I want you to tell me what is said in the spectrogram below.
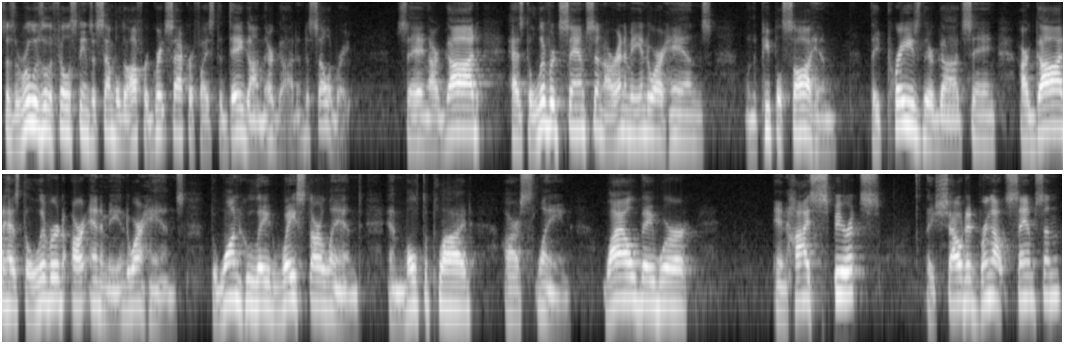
says the rulers of the Philistines assembled to offer a great sacrifice to Dagon, their god, and to celebrate, saying, Our God has delivered Samson, our enemy, into our hands. When the people saw him, they praised their God, saying, Our God has delivered our enemy into our hands, the one who laid waste our land and multiplied our slain. While they were in high spirits, they shouted, Bring out Samson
